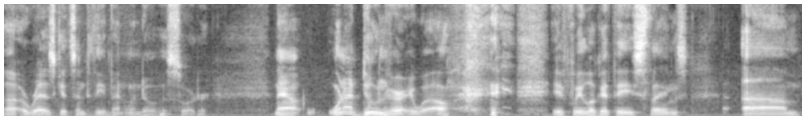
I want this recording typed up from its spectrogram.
uh, a res gets into the event window of a sorter. Now, we're not doing very well if we look at these things. Um,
